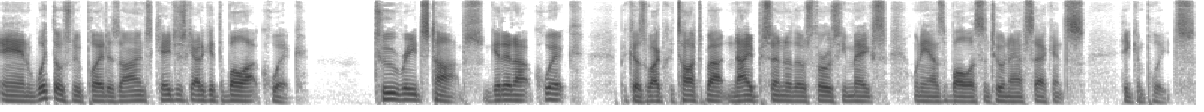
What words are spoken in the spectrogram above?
And with those new play designs, KJ has got to get the ball out quick. Two reads tops. Get it out quick because, like we talked about, 90% of those throws he makes when he has the ball less than two and a half seconds, he completes.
